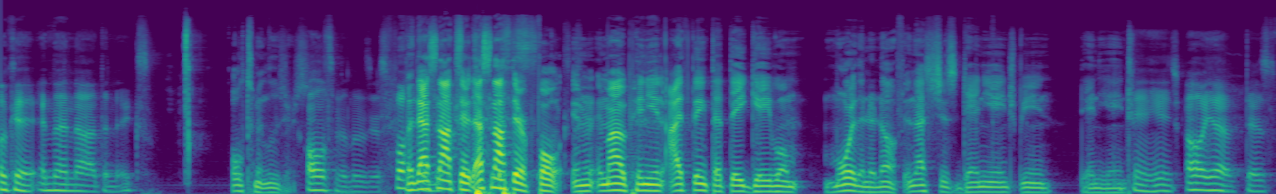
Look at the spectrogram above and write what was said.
Okay, and then uh the Knicks, Ultimate losers. ultimate losers. Fuck but the that's not Knicks. their that's not their fault. In in my opinion, I think that they gave them more than enough, and that's just Danny Ainge being Danny Ainge. Danny Ainge. Oh yeah, there's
